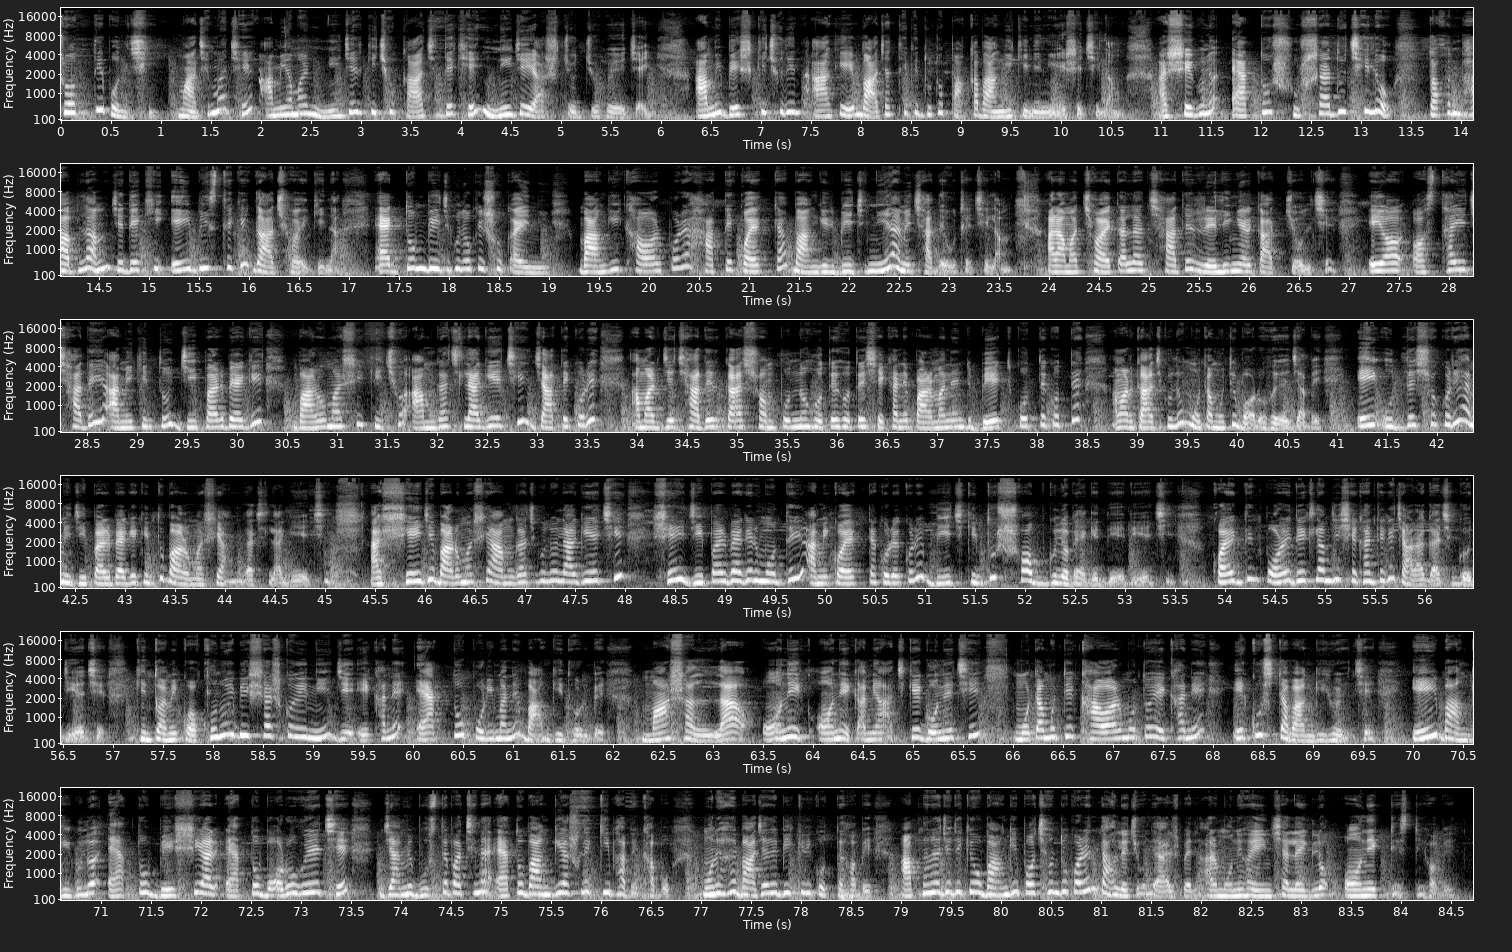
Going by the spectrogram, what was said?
সত্যি বলছি, মাঝে মাঝে আমি আমার নিজের কিছু কাজ দেখে নিজেই আশ্চর্য হয়ে যাই। আমি বেশ কিছুদিন আগে বাজার থেকে দুটো পাকা বাঙ্গি কিনে নিয়ে এসেছিলাম। আর সেগুলো এত সুস্বাদু ছিল, তখন ভাবলাম যে দেখি এই বীজ থেকে গাছ হয় কি না একদম বীজগুলোকে শুকায়নি। বাঙ্গি খাওয়ার পরে হাতে কয়েকটা বাঙ্গির বীজ নিয়ে আমি ছাদে উঠেছিলাম। আর আমার ছয়তলার ছাদের রেলিংয়ের কাজ চলছে। এই অস্থায়ী ছাদেই আমি কিন্তু জিপার ব্যাগে বারো মাসে কিছু আম গাছ লাগিয়েছি যাতে করে আমার যে ছাদের কাজ সম্পূর্ণ হতে হতে সেখানে পার্মানেন্ট বেড করতে করতে আমার গাছগুলো মোটামুটি বড় হয়ে যাবে। এই উদ্দেশ্য করে আমি জিপার ব্যাগে কিন্তু বারো মাসে আম গাছ লাগিয়েছি। আর সেই যে বারো মাসে আম গাছগুলো লাগিয়েছি, সেই জিপার ব্যাগের মধ্যেই আমি কয়েকটা করে করে বীজ কিন্তু সবগুলো ব্যাগে দিয়ে দিয়েছি। কয়েকদিন পরে দেখলাম যে সেখান থেকে চারা গাছ গজিয়েছে। কিন্তু আমি কখনোই বিশ্বাস করিনি যে এখানে এত পরিমাণে বাঙ্গি ধরবে। মাশাল্লাহ, অনেক অনেক। আমি আজকে গনেছি মোটামুটি খাওয়ার মতো এখানে একুশটা বাঙ্গি হয়েছে। এই বাঙ্গিগুলো এত বেশি আর এত বড় হয়েছে যে আমি বুঝতে পারছি না এত বাঙ্গি আসলে কীভাবে খাব। মনে হয় বাজারে বিক্রি করতে হবে। আপনারা যদি কেউ বাঙ্গি পছন্দ করেন তাহলে চলে আসবেন। আর মনে হয় ইনশাল্লাহ এগুলো অনেক টেস্টি হবে।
